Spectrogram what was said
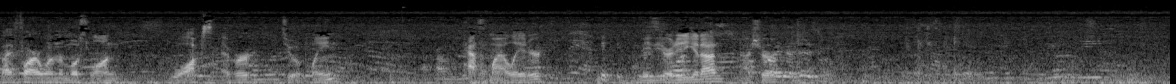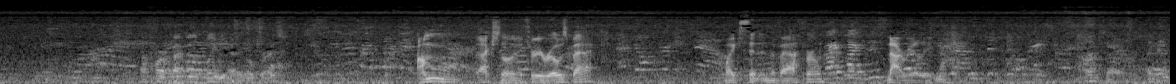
By far one of the most long walks ever to a plane. Half a mile later. Maybe you're ready to get on? Not sure. How far back on the plane you gotta go, Bryce? I'm actually only three rows back. Mike's sitting in the bathroom. Not really. I'm sorry.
